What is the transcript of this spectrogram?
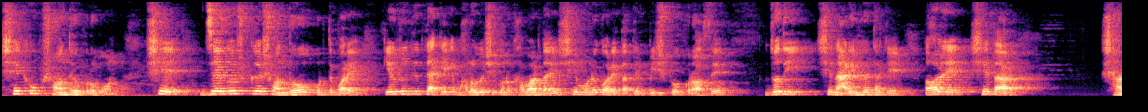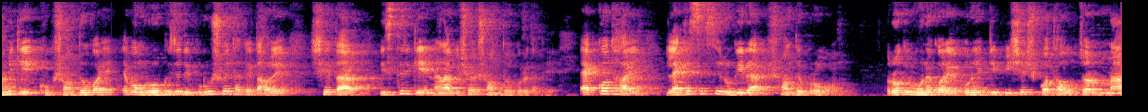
সে খুব সন্দেহপ্রবণ। সে যে কেউকে সন্দেহ করতে পারে, কেউ যদি তাকে ভালোবেসে কোনো খাবার দেয়, সে মনে করে তাতে বিষ প্রক্র আছে। যদি সে নারী হয়ে থাকে, তাহলে সে তার স্বামীকে খুব সন্দেহ করে এবং রোগী যদি পুরুষ হয়ে থাকে, তাহলে সে তার স্ত্রীকে নানা বিষয়ে সন্দেহ করে থাকে। এক কথায়, ল্যাকেসিসি রোগীরা সন্দেহপ্রবণ। রোগী মনে করে কোনো একটি বিশেষ কথা উচ্চারণ না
